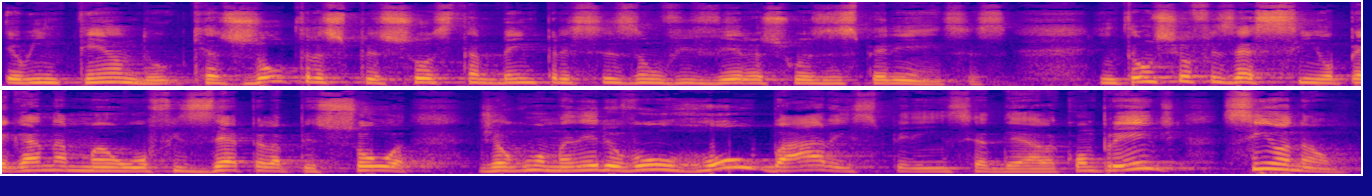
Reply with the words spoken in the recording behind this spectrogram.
eu entendo que as outras pessoas também precisam viver as suas experiências. Então, se eu fizer sim, ou pegar na mão, ou fizer pela pessoa, de alguma maneira eu vou roubar a experiência dela. Compreende? Sim ou não?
